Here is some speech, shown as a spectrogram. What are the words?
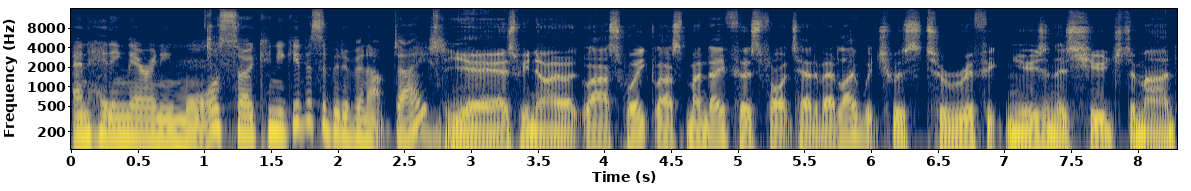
and heading there anymore. So, can you give us a bit of an update? Yeah, as we know, last week, last Monday, first flights out of Adelaide, which was terrific news, and there's huge demand.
